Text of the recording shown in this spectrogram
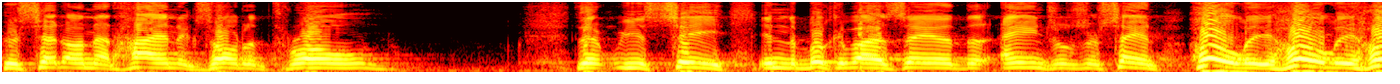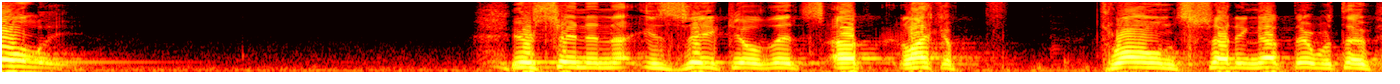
who sat on that high and exalted throne, that you see in the book of Isaiah, the angels are saying, Holy, holy, holy. You're seeing in Ezekiel that's up like a throne setting up there with a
